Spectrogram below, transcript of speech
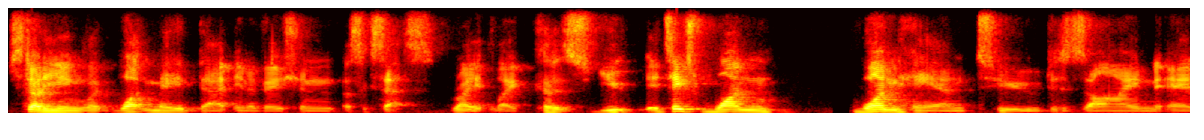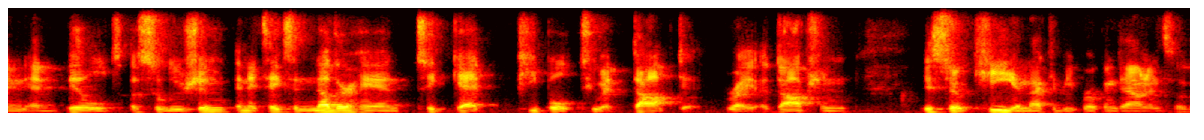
studying like what made that innovation a success, right? Like because you it takes one one hand to design and and build a solution, and it takes another hand to get people to adopt it, right? Adoption is so key, and that can be broken down into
